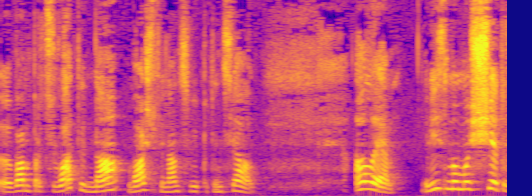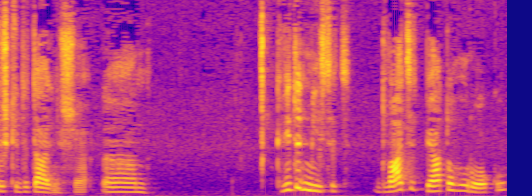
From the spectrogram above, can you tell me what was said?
е, вам працювати на ваш фінансовий потенціал. Але візьмемо ще трішки детальніше. Е, Квітень місяць. 25-го року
